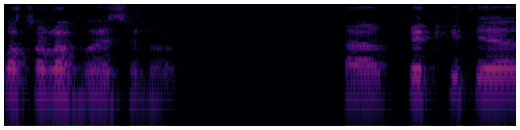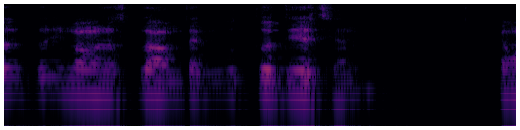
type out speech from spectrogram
পত্রালাপ হয়েছিল سامنے تم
